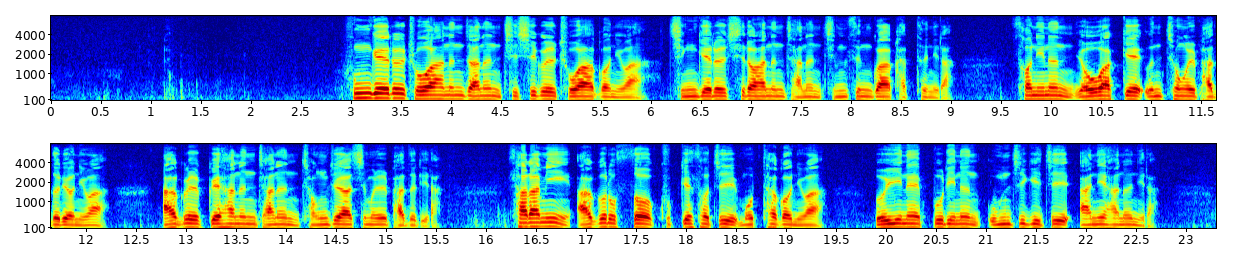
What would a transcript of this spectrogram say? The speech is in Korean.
훈계를 좋아하는 자는 지식을 좋아하거니와 징계를 싫어하는 자는 짐승과 같으니라. 선인은 여호와께 은총을 받으려니와 악을 꾀하는 자는 정죄하심을 받으리라. 사람이 악으로서 굳게 서지 못하거니와 의인의 뿌리는 움직이지 아니하느니라.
